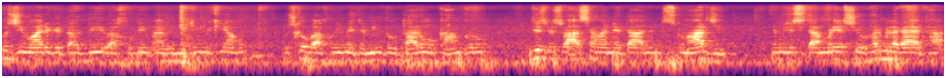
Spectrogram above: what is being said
उस जिम्मेवारी के तहत भी बाखूबी मैं अभी मीटिंग भी किया हूँ। उसको बाखूबी मैं ज़मीन पर उतारूँ और काम करूँ। जिस विश्वास से हमारे नेता नीतीश कुमार जी ने मुझे सीतामढ़ी और शिवहर में लगाया था,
